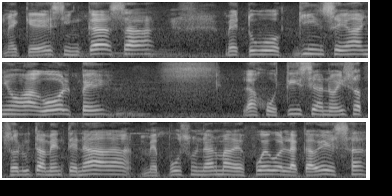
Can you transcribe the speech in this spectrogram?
me quedé sin casa, me tuvo 15 años a golpe, la justicia no hizo absolutamente nada, me puso un arma de fuego en la cabeza,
